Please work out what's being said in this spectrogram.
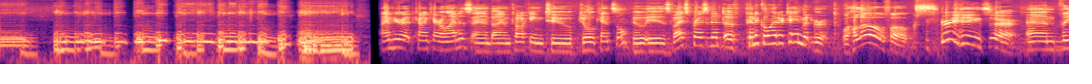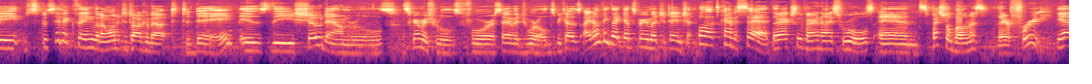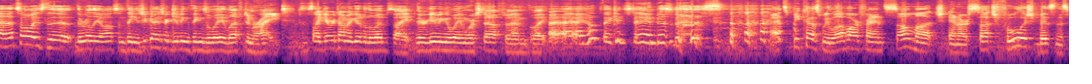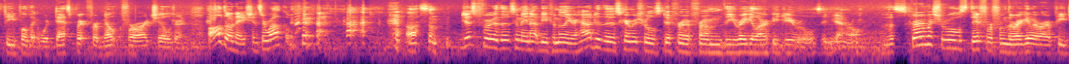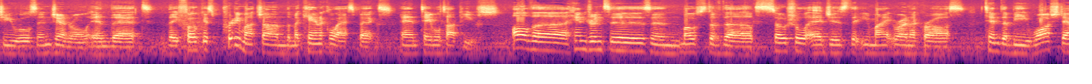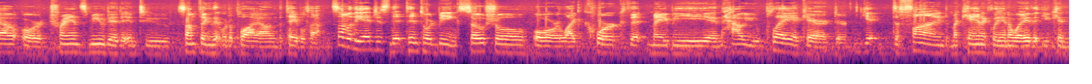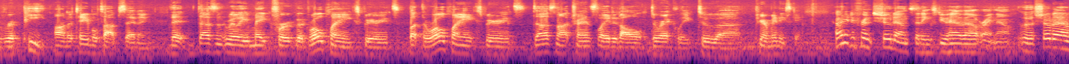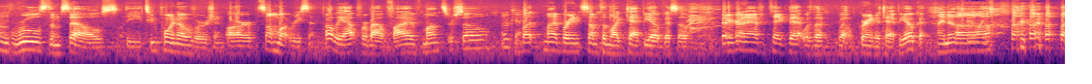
Here at Con Carolinas, and I am talking to Joel Kensel, who is Vice President of Pinnacle Entertainment Group. Well, hello, folks. Greetings, sir! And the specific thing that I wanted to talk about today is the showdown rules, skirmish rules for Savage Worlds, because I don't think that gets very much attention. Well, that's kind of sad. They're actually very nice rules, and special bonus, they're free. Yeah, that's always the, the really awesome thing is you guys are giving things away left and right. It's like every time I go to the website, they're giving away more stuff, and I'm like, I, I hope they can stay in business. That's because we love our fans so much and are such foolish business people that we're desperate for milk for our children. All donations are welcome. awesome. Just for those who may not be familiar, how do the skirmish rules differ from the regular RPG rules in general? The skirmish rules differ from the regular RPG rules in general in that they focus pretty much on the mechanical aspects and tabletop use. All the hindrances and most of the social edges that you might run across tend to be washed out or transmuted into something that would apply on the tabletop. Some of the edges that tend toward being social or like quirk that may be in how you play a character get defined mechanically in a way that you can repeat on a tabletop setting that doesn't really make for a good role playing experience, but the role playing experience does not translate at all directly to uh, pure minis game. How many different showdown settings do you have out right now? The showdown rules themselves, the 2.0 version, are somewhat recent. Probably out for about five months or so. Okay. But my brain's something like tapioca, so you're going to have to take that with a, well, grain of tapioca. I know the Uh, feeling.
